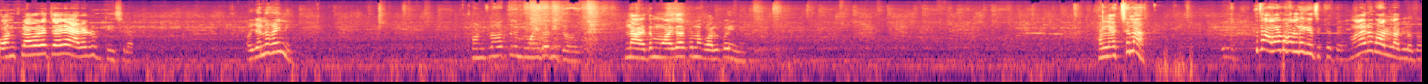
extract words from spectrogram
কর্নফ্লাওয়ারের জায়গায় অ্যারারুট দিয়েছিলাম। ওই জন্য হয়নি? কর্নফ্লাওয়ার থেকে ময়দা দিতে হয়। না, এতে ময়দার কোনো গল্পই নেই। ভালো লাগছে না? কিন্তু আমার ভালো লেগেছে খেতে। মায়েরও ভালো লাগল তো।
